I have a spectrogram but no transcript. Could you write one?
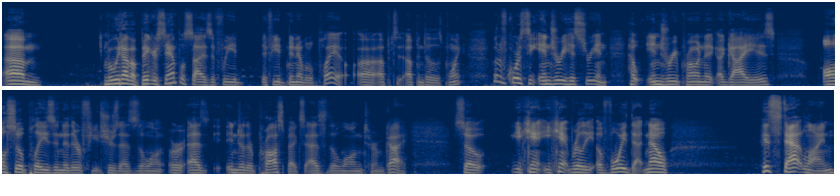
Um, but we'd have a bigger sample size if we if he'd been able to play uh, up to up until this point. But of course, the injury history and how injury prone a guy is also plays into their futures as the long or as into their prospects as the long term guy. So you can't you can't really avoid that. Now his stat line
